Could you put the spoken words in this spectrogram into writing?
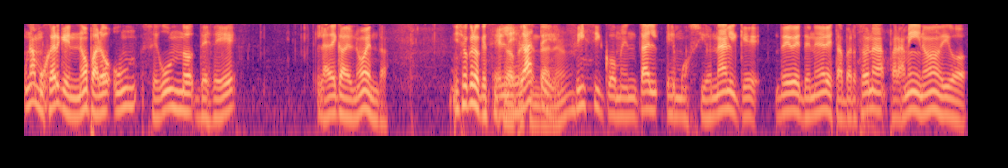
una mujer que no paró un segundo desde la década del 90. Y yo creo que sí el se va a desgaste presentar. ¿eh? físico, mental, emocional que debe tener esta persona, para mí, ¿no? Digo,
